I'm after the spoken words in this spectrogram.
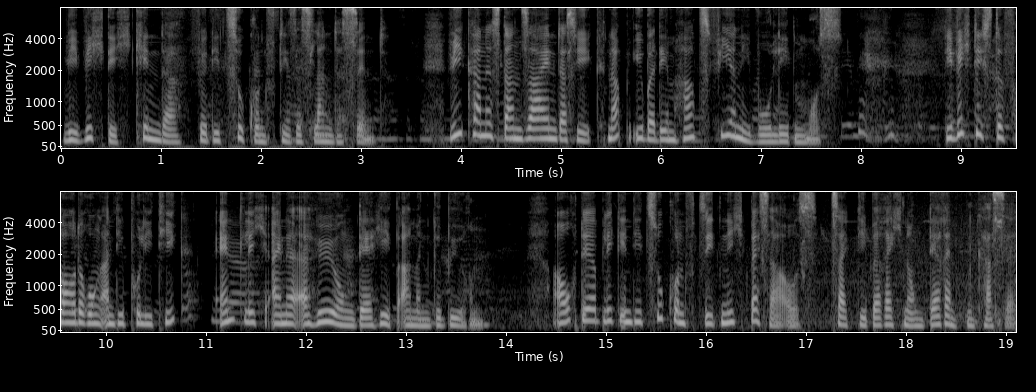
wie wichtig Kinder für die Zukunft dieses Landes sind. Wie kann es dann sein, dass sie knapp über dem Hartz-IV-Niveau leben muss? Die wichtigste Forderung an die Politik? Endlich eine Erhöhung der Hebammengebühren. Auch der Blick in die Zukunft sieht nicht besser aus, zeigt die Berechnung der Rentenkasse.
